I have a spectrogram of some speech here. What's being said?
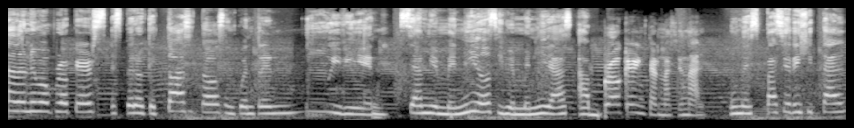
Hola de nuevo brokers, espero que todas y todos se encuentren muy bien. Sean bienvenidos y bienvenidas a Broker Internacional, un espacio digital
